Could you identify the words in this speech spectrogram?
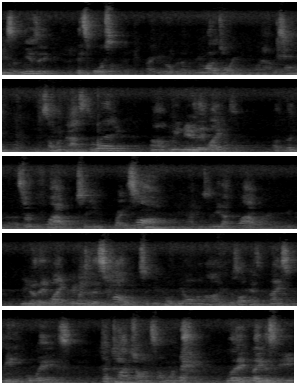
piece of music, it's for something, right? You open up a new auditorium. You want to have a song for it. If someone passes away, um, we knew they liked a, a, certain flower. So you write a song, it happens to be that flower. You, you, know they like, they went to this college, so you quote the alma mater. There's all kinds of nice, meaningful ways to touch on someone's le legacy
